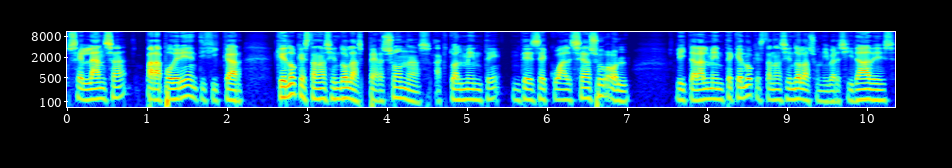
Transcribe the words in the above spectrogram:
se lanza para poder identificar qué es lo que están haciendo las personas actualmente desde cuál sea su rol, literalmente, qué es lo que están haciendo las universidades,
